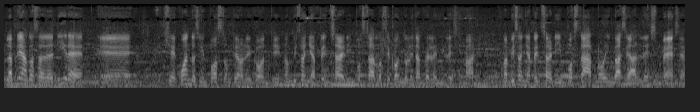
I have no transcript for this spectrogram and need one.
La prima cosa da dire è che quando si imposta un piano dei conti non bisogna pensare di impostarlo secondo le tabelle millesimali, ma bisogna pensare di impostarlo in base alle spese,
